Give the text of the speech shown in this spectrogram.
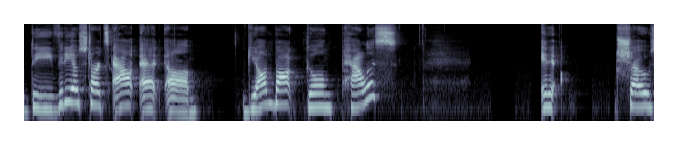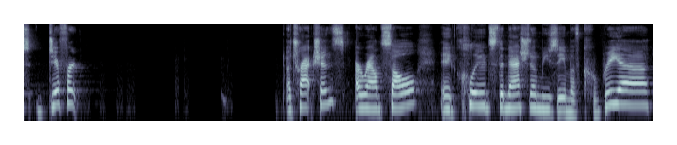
The video starts out at um, Gyeongbokgung Palace, and it shows different attractions around Seoul. Includes the National Museum of Korea,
